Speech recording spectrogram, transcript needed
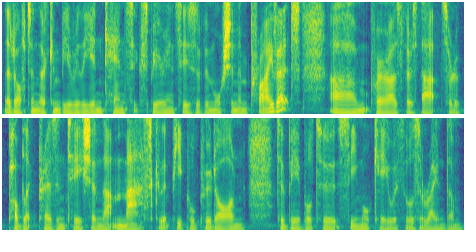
that often there can be really intense experiences of emotion in private, um, whereas there's that sort of public presentation, that mask that people put on to be able to seem okay with those around them.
